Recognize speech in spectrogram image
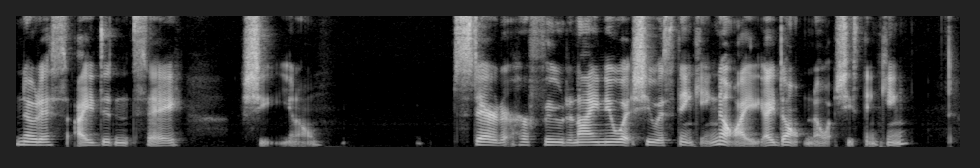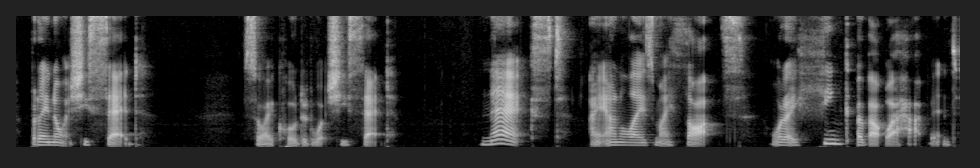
Notice I didn't say she, you know, stared at her food and I knew what she was thinking. No, I, I don't know what she's thinking, but I know what she said. So I quoted what she said. Next, I analyze my thoughts, what I think about what happened,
